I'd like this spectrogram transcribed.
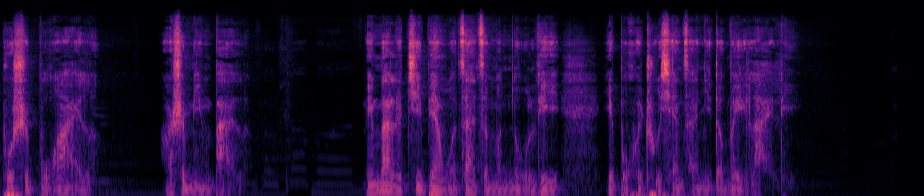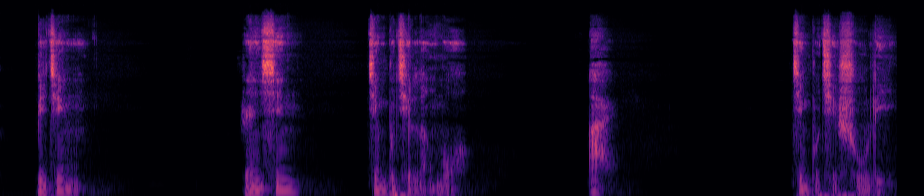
不是不爱了，而是明白了，明白了，即便我再怎么努力，也不会出现在你的未来里。毕竟。人心经不起冷漠，爱经不起疏离。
